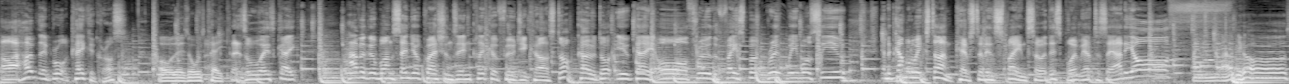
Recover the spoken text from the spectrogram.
Oh, I hope they brought a cake across. Oh, there's always cake. There's always cake. Have a good one. Send your questions in. Click at fujicast.co.uk or through the Facebook group. We will see you in a couple of weeks' time. Kev's still in Spain, so at this point we have to say adios. Adios.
